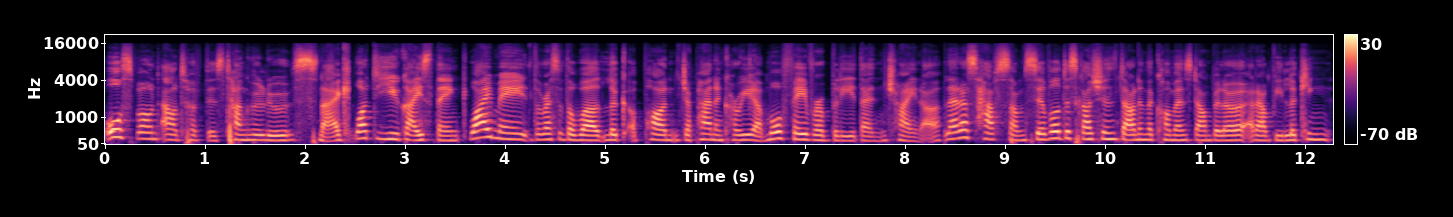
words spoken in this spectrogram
all spawned out of this Tanghulu snack. What do you guys think? Why may the rest of the world look upon Japan and Korea more favorably than China? Let us have some civil discussions down in the comments down below, and I'll be looking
